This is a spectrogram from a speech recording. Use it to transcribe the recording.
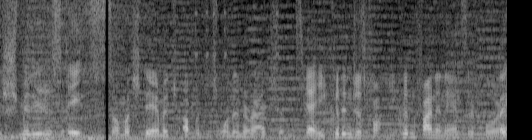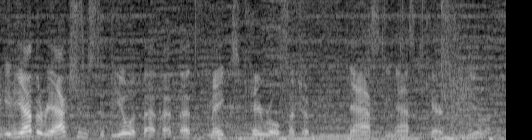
Schmidty just ate so much damage off of just one interaction. Yeah, he couldn't just he couldn't find an answer for it. Like it. if you have the reactions to deal with that, that that makes K. Rool such a nasty, nasty character to deal with.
